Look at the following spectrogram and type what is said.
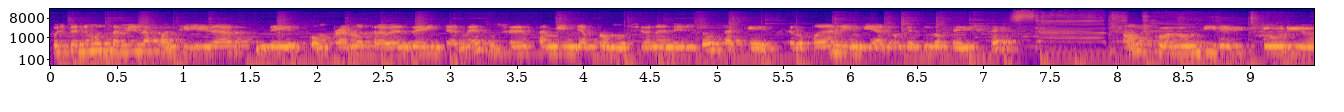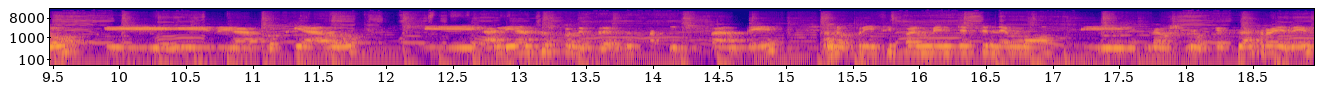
pues tenemos también la facilidad de comprarlo a través de internet. Ustedes también ya promocionan esto, o sea que te lo puedan enviar porque tú lo pediste. Estamos con un directorio eh, de asociados, eh, alianzas con empresas participantes. Bueno, principalmente tenemos eh, los- lo que es las redes,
